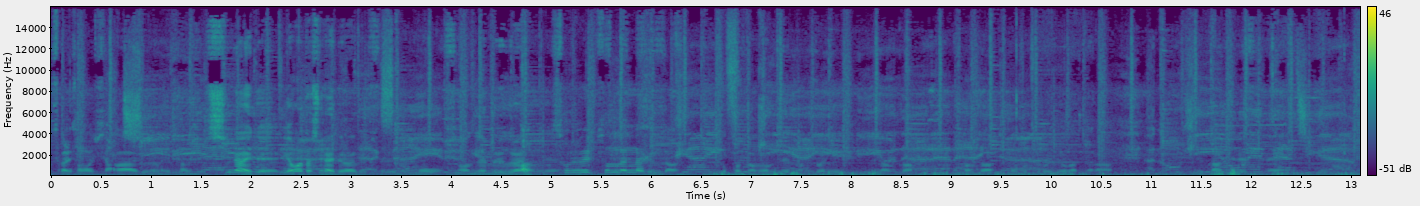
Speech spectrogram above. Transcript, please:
お疲れ様でした。あ市内で山形市内でライブするのもう3年ぶりぐらいなんで。それそんなになるんだ。そんなもんで本当になんかまたもっとすごいよかったなっていう感じですね。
